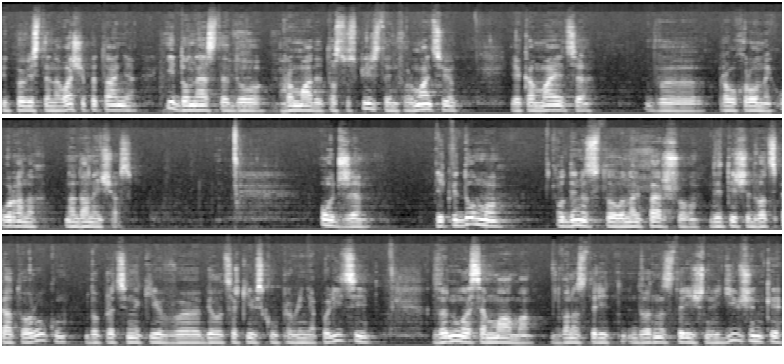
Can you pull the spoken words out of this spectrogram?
відповісти на ваші питання і донести до громади та суспільства інформацію, яка мається в правоохоронних органах на даний час. Отже, як відомо, 11.01.2025 року до працівників е, Білоцерківського управління поліції звернулася мама 12-річної дівчинки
